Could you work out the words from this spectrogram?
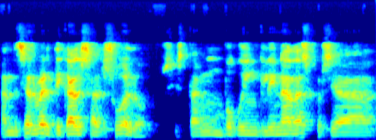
han de ser verticales al suelo. Si están un poco inclinadas, pues ya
